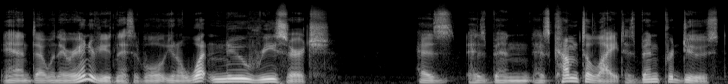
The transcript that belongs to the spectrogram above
And uh, when they were interviewed, and they said, well, you know, what new research has has been has come to light, has been produced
